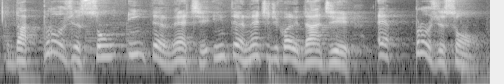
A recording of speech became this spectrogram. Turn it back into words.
da Projeção Internet. Internet de qualidade é Projeção.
